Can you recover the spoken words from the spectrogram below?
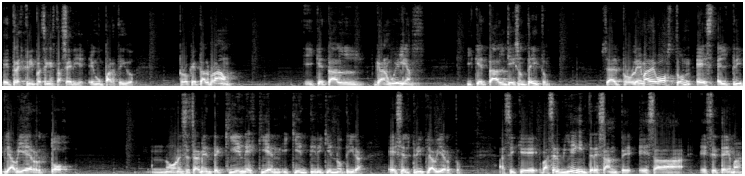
eh, tres triples en esta serie, en un partido. Pero ¿qué tal Brown? ¿Y qué tal Grant Williams? ¿Y qué tal Jason Tatum? O sea, el problema de Boston es el triple abierto. No necesariamente quién es quién y quién tira y quién no tira. Es el triple abierto. Así que va a ser bien interesante esa, ese tema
